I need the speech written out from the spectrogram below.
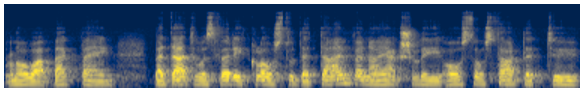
lower back pain. But that was very close to the time when I actually also started to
